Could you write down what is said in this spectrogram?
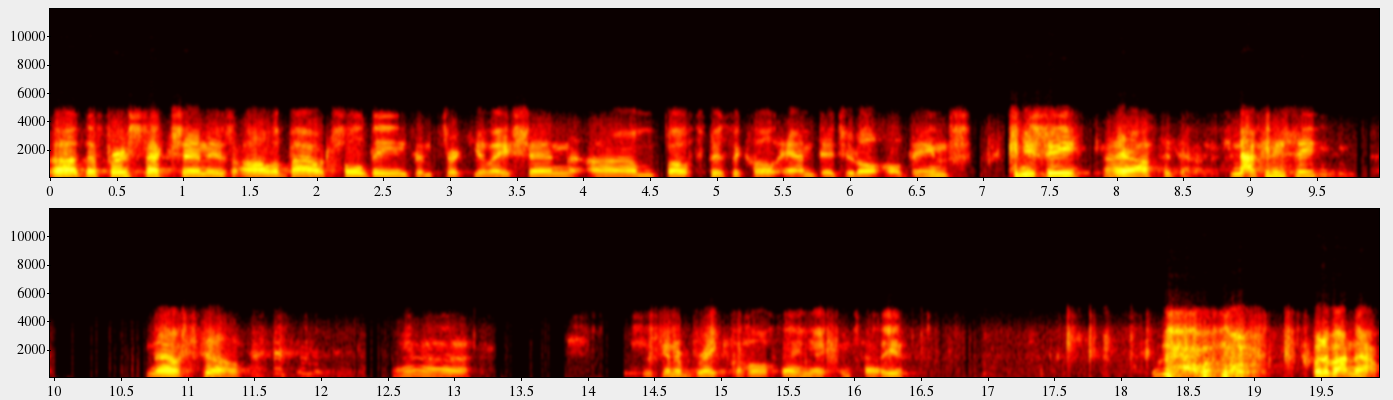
uh, the first section is all about holdings and circulation, um, both physical and digital holdings. Can you see? Here, I'll sit down. Now can you see? No, still. Uh, this is going to break the whole thing, I can tell you. what about now?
